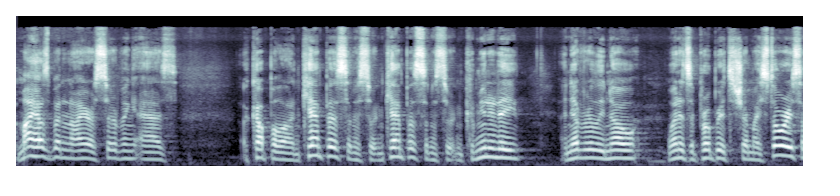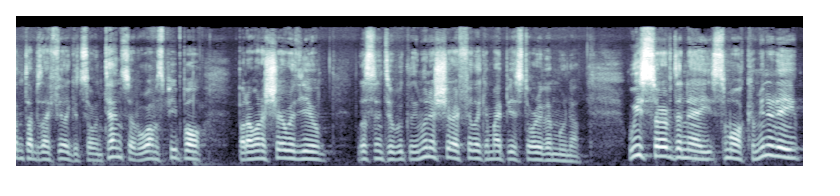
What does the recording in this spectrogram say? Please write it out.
My husband and I are serving as a couple on campus, in a certain campus, in a certain community. I never really know when it's appropriate to share my story. Sometimes I feel like it's so intense, overwhelms people, but I want to share with you. Listening to Weekly Emunah share, I feel like it might be a story of Emunah. We served in a small community,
